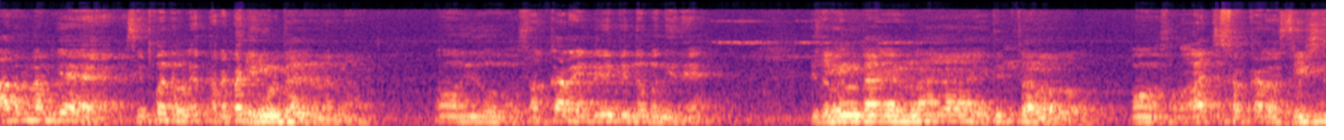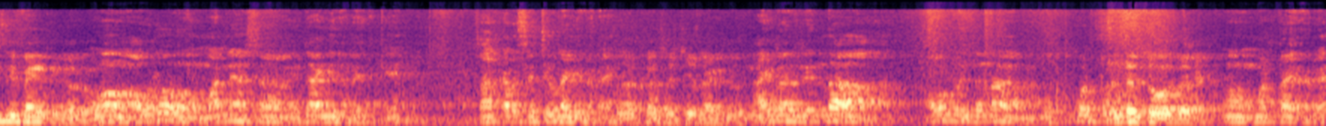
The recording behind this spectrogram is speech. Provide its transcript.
ಆದರೂ ನಮಗೆ ಸಿಬ್ಬಂದಿಗಳಿಗೆ ತರಬೇತಿ ಇದು ಸರ್ಕಾರ ಎನ್ ಡಿ ಪಿಯಿಂದ ಬಂದಿದೆ. ಹ್ಞೂ, ರಾಜ್ಯ ಸರ್ಕಾರ ಡಿ ಸಿ ಸಿ ಬ್ಯಾಂಕಿಗವರು ಅವರು? ಮಾನ್ಯ ಇದಾಗಿದ್ದಾರೆ ಇದಕ್ಕೆ. ಸಹಕಾರ ಸಚಿವರಾಗಿದ್ದಾರೆ. ಸಹಕಾರ ಸಚಿವರಾಗಿರೋದು ಆಗಿರೋದ್ರಿಂದ ಅವರು ಇದನ್ನು ಒತ್ತು ಕೊಟ್ಟು ಅಂದ್ರೆ ತಗೋತಾರೆ. ಹ್ಮ್, ಮಾಡ್ತಾ ಇದಾರೆ.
